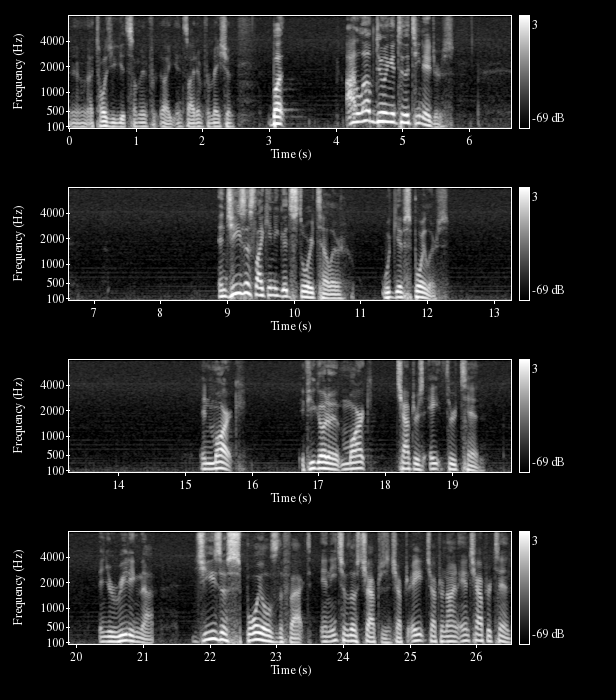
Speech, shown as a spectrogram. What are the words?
You know, I told you you get some inf- like inside information, but I love doing it to the teenagers. And Jesus, like any good storyteller, would give spoilers in Mark, if you go to Mark chapters 8 through 10, and you're reading that, Jesus spoils the fact in each of those chapters, in chapter 8, chapter 9, and chapter 10,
